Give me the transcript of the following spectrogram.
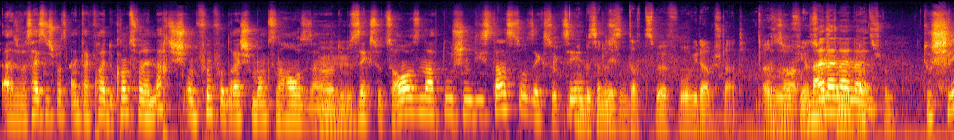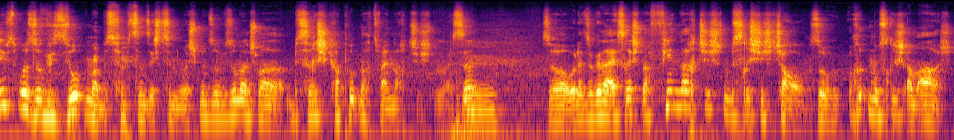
also was heißt nicht mal einen Tag frei? Du kommst von der Nachtschicht um 5.30 Uhr morgens nach Hause. Sagen wir, Mhm. du bist 6 Uhr zu Hause nach Duschen, dies, das, so, 6.10 Uhr. Und bis am nächsten Tag 12 Uhr wieder am Start. Also, Also, 24 nein, nein, nein, nein. 20 Stunden. Du schläfst wohl sowieso immer bis 15, 16 Uhr. Ich bin sowieso manchmal bisschen richtig kaputt nach zwei Nachtschichten, weißt du? Mhm. So, oder sogar erst recht nach vier Nachtschichten bist richtig ciao. So, Rhythmus richtig am Arsch.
